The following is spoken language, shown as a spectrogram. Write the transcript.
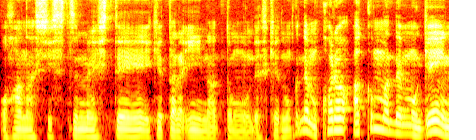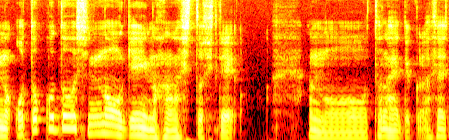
お話説明していけたらいいなと思うんですけども、でもこれはあくまでもゲイの男同士のゲイの話として、あの、捉えてください。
